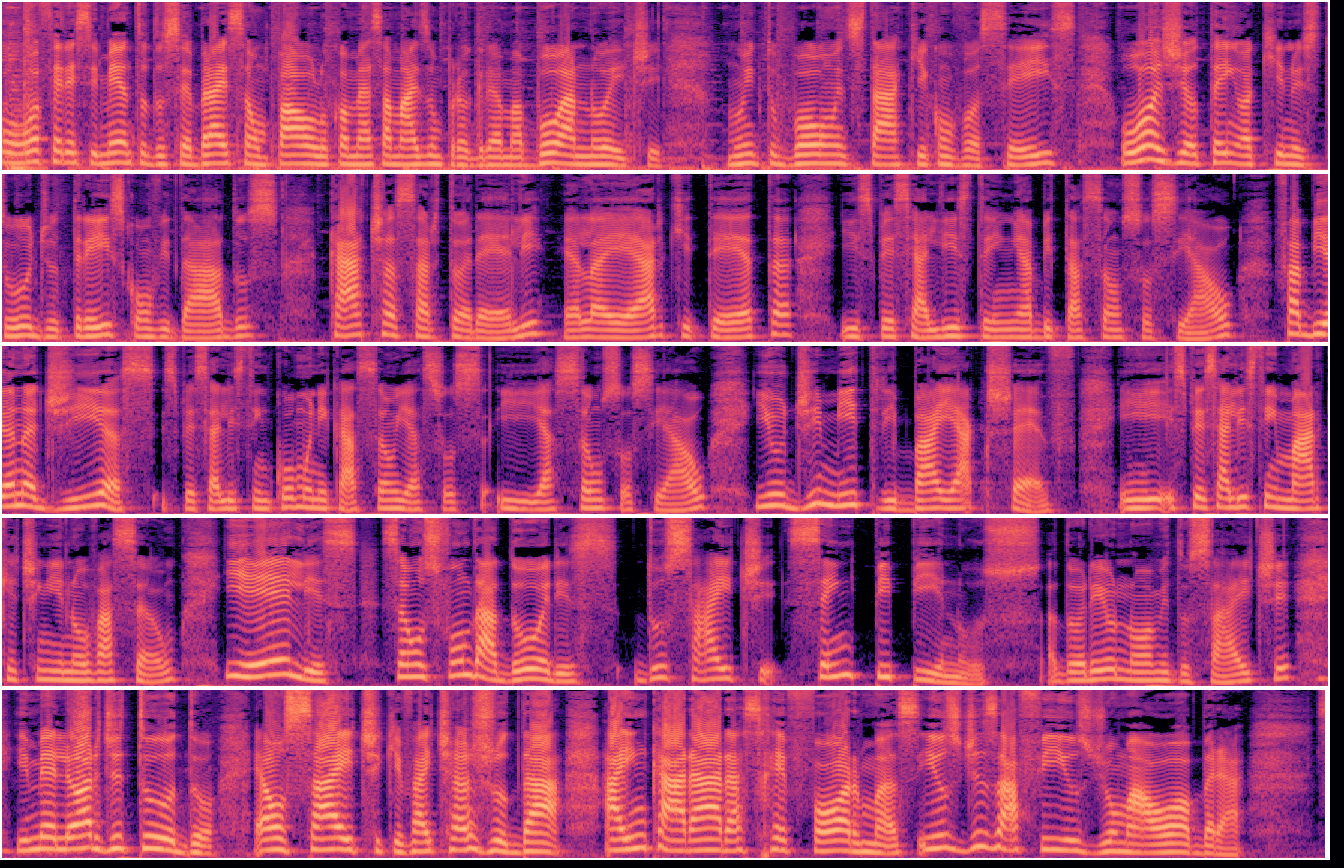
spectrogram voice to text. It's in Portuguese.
Com o oferecimento do Sebrae São Paulo, começa mais um programa. Boa noite. Muito bom estar aqui com vocês. Hoje eu tenho aqui no estúdio três convidados. Kátia Sartorelli, ela é arquiteta e especialista em habitação social. Fabiana Dias, especialista em comunicação e, e ação social. E o Dmitry Bayakshev, especialista em marketing e inovação. E eles são os fundadores do site Sem Pepinos. Adorei o nome do site. E melhor de tudo, é um site que vai te ajudar a encarar as reformas formas e os desafios de uma obra.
